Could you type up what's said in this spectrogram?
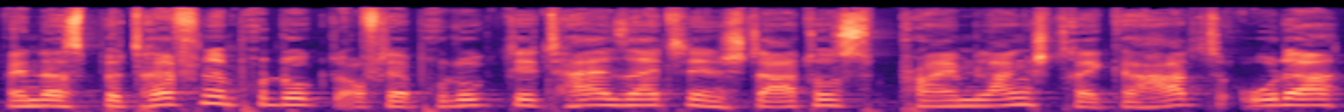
wenn das betreffende Produkt auf der Produktdetailseite den Status Prime Langstrecke hat oder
